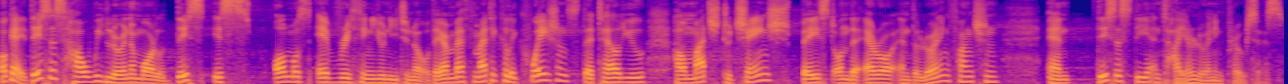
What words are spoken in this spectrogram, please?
OK, this is how we learn a model. This is almost everything you need to know. There are mathematical equations that tell you how much to change based on the error and the learning function. And this is the entire learning process.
